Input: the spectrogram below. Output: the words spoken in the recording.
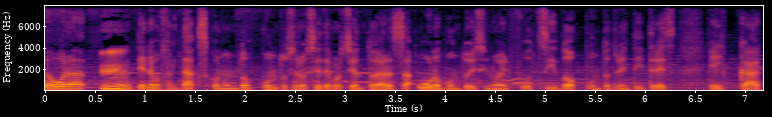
ahora tenemos al DAX con un 2.07% de alza, 1.19 el FTSE, 2.33 el CAC,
